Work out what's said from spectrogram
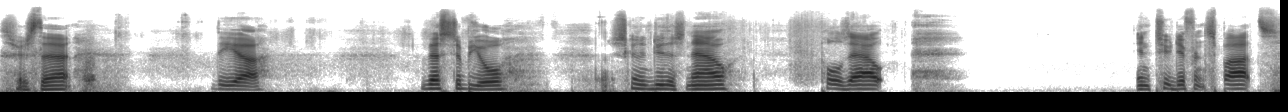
So there's that. The uh, vestibule. Just going to do this now. Pulls out in two different spots.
